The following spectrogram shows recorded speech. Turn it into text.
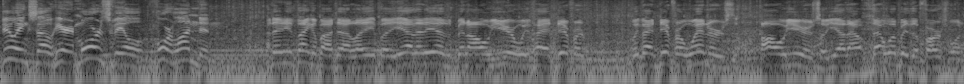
Doing so here at Mooresville for London. I didn't even think about that, Lee, but yeah, that is. It's been all year. We've had different we've had different winners all year. So yeah, that, that would be the first one.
